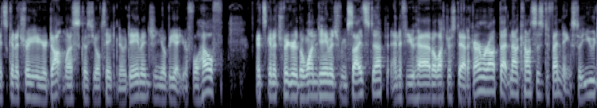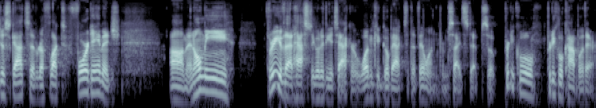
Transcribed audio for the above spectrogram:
It's going to trigger your dauntless because you'll take no damage and you'll be at your full health. It's going to trigger the one damage from sidestep, and if you have electrostatic armor out, that now counts as defending. So you just got to reflect four damage, um, and only three of that has to go to the attacker. One could go back to the villain from sidestep. So pretty cool, pretty cool combo there.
